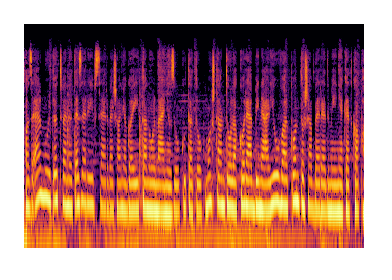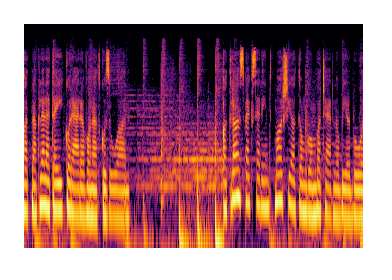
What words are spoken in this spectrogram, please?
Az elmúlt 55 ezer év szerves anyagait tanulmányozó kutatók mostantól a korábbinál jóval pontosabb eredményeket kaphatnak leletei korára vonatkozóan. A Transpec szerint marsi atomgomba Csernobilból.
